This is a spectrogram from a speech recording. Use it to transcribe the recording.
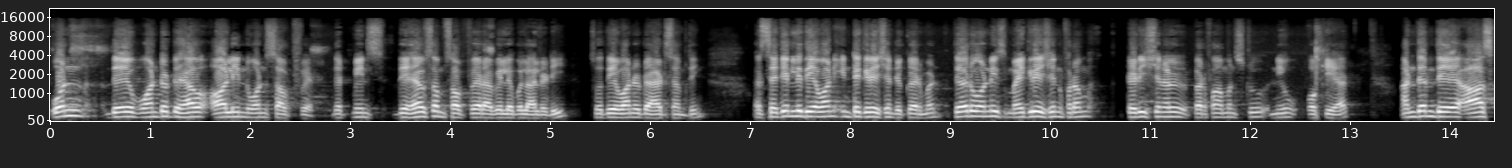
One, they wanted to have all-in-one software. That means they have some software available already, so they wanted to add something. Uh, secondly, they want integration requirement. Third one is migration from traditional performance to new OKR. And then they ask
